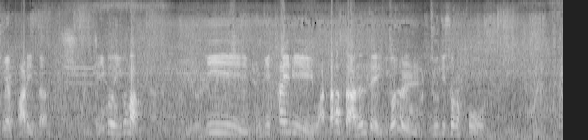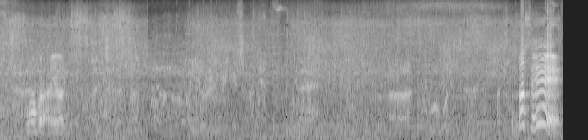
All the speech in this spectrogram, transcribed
뒤시면 발이 있나? 이거 이거 막이 무기 타입이 왔다 갔다 하는데 이거를 EUD 써놓고 통합을 안 해놨네. 아 존나 세.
